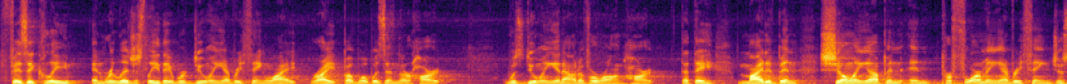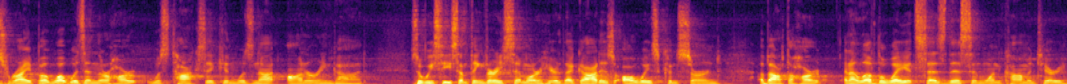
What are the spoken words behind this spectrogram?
physically and religiously they were doing everything right, but what was in their heart was doing it out of a wrong heart. That they might have been showing up and, and performing everything just right, but what was in their heart was toxic and was not honoring God. So we see something very similar here that God is always concerned about the heart. And I love the way it says this in one commentary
